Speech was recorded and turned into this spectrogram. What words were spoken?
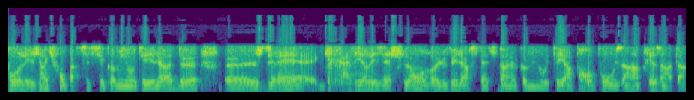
pour les gens qui font partie de ces communautés-là de, euh, je dirais, gravir les échelons, relever leur statut dans la communauté en proposant, en présentant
